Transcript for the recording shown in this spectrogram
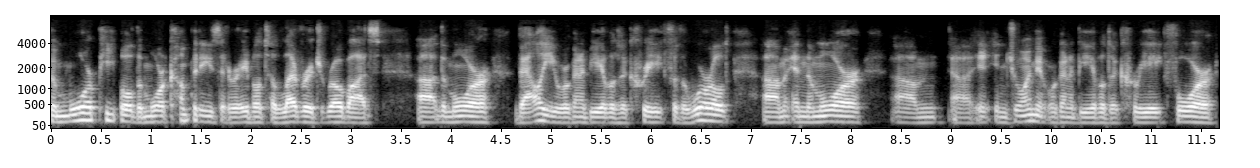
the more people, the more companies that are able to leverage robots, uh, the more value we're going to be able to create for the world, um, and the more um, uh, enjoyment we're going to be able to create for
